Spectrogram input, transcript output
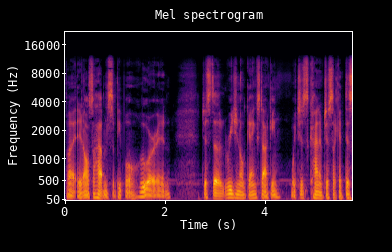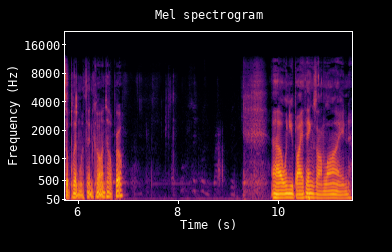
but it also happens to people who are in just a regional gang stalking, which is kind of just like a discipline within COINTELPRO. Uh, when you buy things online,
